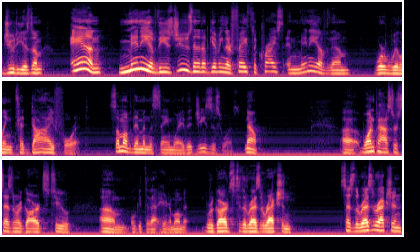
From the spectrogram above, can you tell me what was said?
Judaism, and many of these Jews ended up giving their faith to Christ, and many of them were willing to die for it. Some of them in the same way that Jesus was. Now, uh, one pastor says in regards to, um, we'll get to that here in a moment, regards to the resurrection, says the resurrection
